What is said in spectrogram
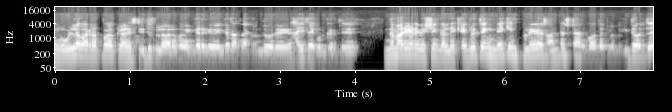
உங்க உள்ள வர்றப்ப இதுக்குள்ள வர்றப்ப வெங்கருக்கு வெங்க தாத்தாக்கு வந்து ஒரு ஹைஃபை கொடுக்கறது. இந்த மாதிரியான விஷயங்கள் like everything making players understand what club இது வந்து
